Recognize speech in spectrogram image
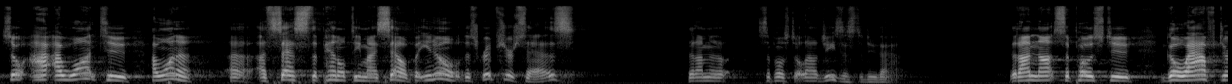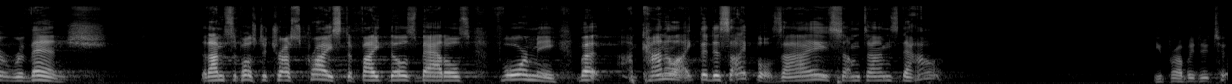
So I, I want to, I want to uh, assess the penalty myself. But you know, the scripture says that I'm supposed to allow Jesus to do that that I'm not supposed to go after revenge, that I'm supposed to trust Christ to fight those battles for me. But I'm kind of like the disciples. I sometimes doubt. You probably do too.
